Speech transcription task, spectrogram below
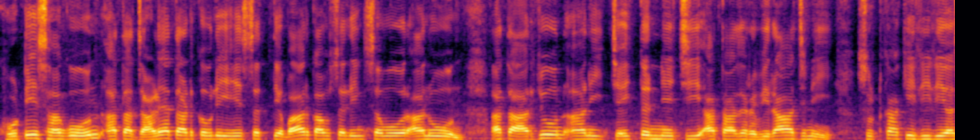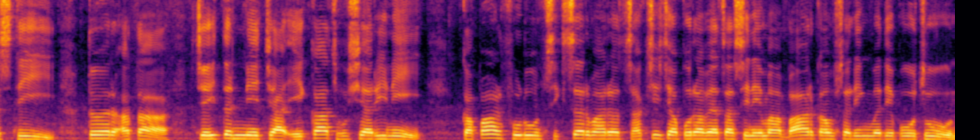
खोटे सांगून आता जाळ्यात अडकवले हे सत्य बार काउन्सलिंग समोर आणून आता अर्जुन आणि चैतन्याची आता रविराजने सुटका केलेली असती. तर आता चैतन्याच्या एकाच हुशारीने कपाळ फोडून सिक्सर मारत साक्षीच्या पुराव्याचा सिनेमा बार काउन्सलिंगमध्ये पोहोचून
